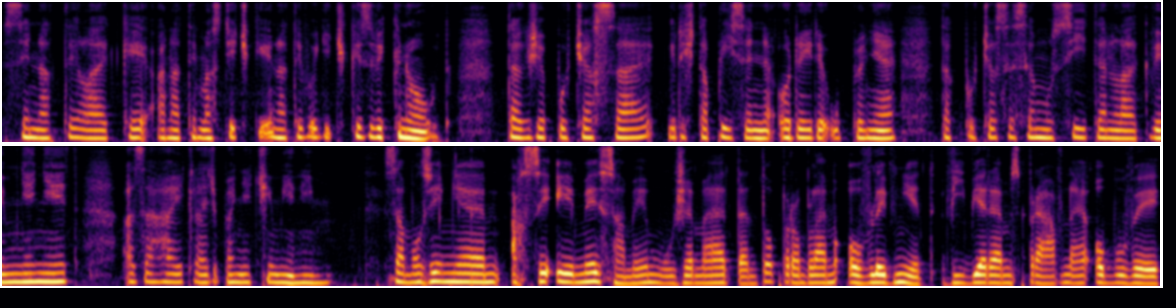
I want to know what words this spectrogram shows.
si na ty léky a na ty mastičky i na ty vodičky zvyknout. Takže po čase, když ta plíseň neodejde úplně, tak po čase se musí ten lék vyměnit a zahájit léčba něčím jiným. Samozřejmě asi i my sami můžeme tento problém ovlivnit výběrem správné obuvy.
